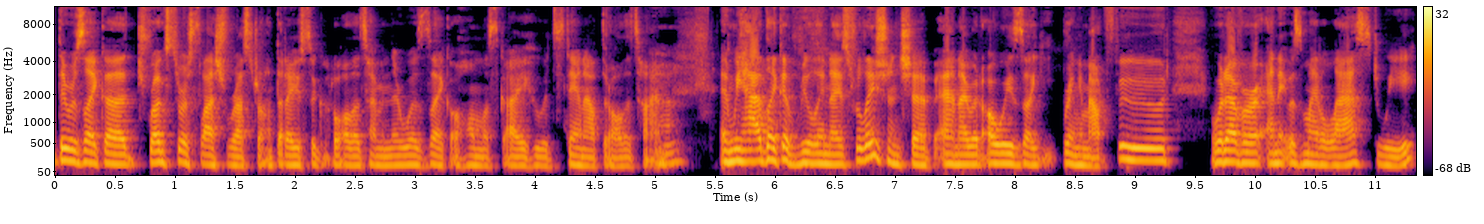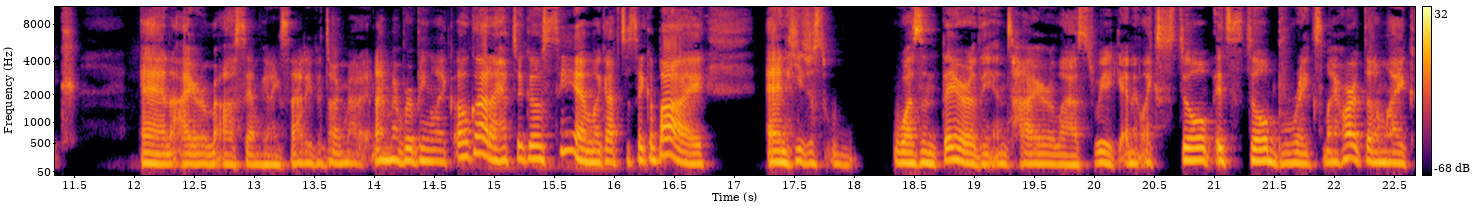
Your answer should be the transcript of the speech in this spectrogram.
there was like a drugstore slash restaurant that I used to go to all the time. And there was like a homeless guy who would stand out there all the time. Uh-huh. And we had like a really nice relationship. And I would always like bring him out food, whatever. And it was my last week. And I remember, honestly, I'm getting sad even talking about it. And I remember being like, oh God, I have to go see him. Like, I have to say goodbye. And he just wasn't there the entire last week. And it like still, it still breaks my heart that I'm like,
